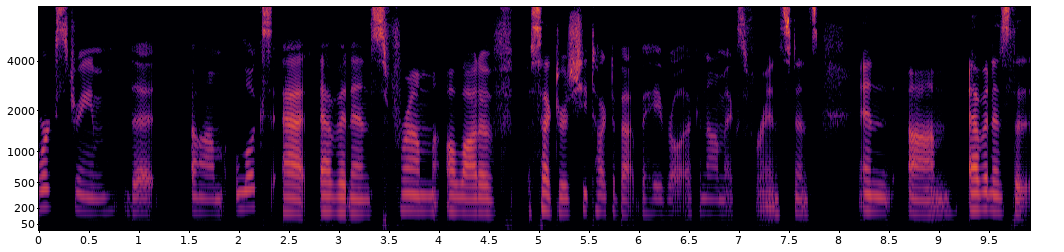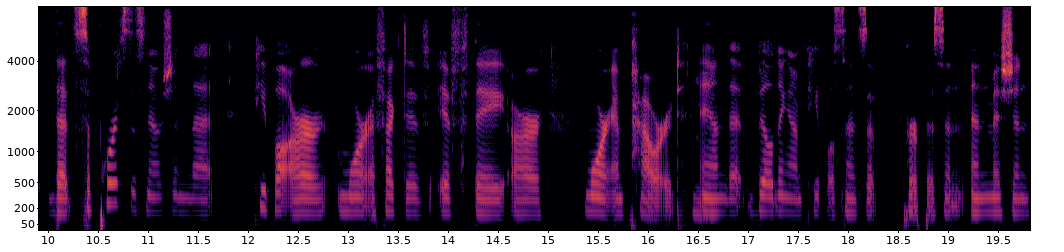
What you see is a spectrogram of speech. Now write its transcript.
workstream that um, looks at evidence from a lot of sectors. She talked about behavioral economics, for instance, and um, evidence that, that supports this notion that people are more effective if they are more empowered mm-hmm. and that building on people's sense of purpose and, and mission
